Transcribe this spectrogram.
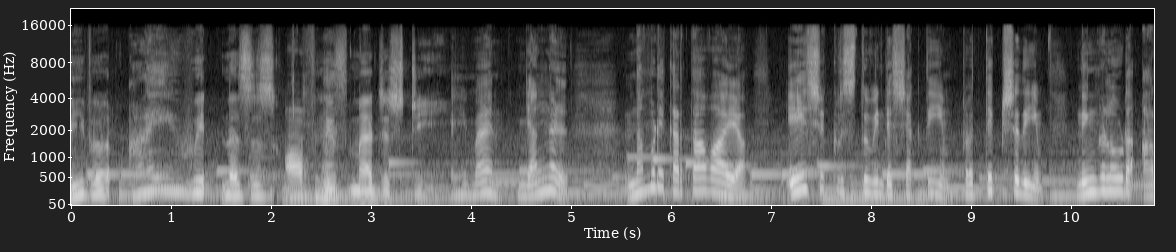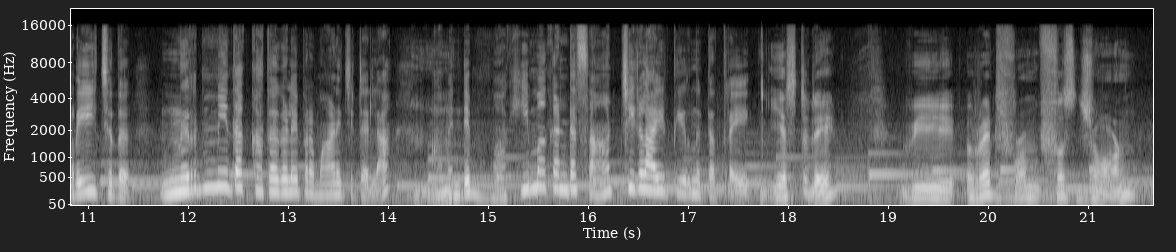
we were eyewitnesses of his majesty. Amen. ഞങ്ങൾ നമ്മുടെ കർത്താവായ യേശു ക്രിസ്തുവിന്റെ ശക്തിയും പ്രത്യക്ഷതയും നിങ്ങളോട് അറിയിച്ചത് നിർമ്മിത കഥകളെ പ്രമാണിച്ചിട്ടല്ല അവന്റെ മഹിമ കണ്ട സാക്ഷികളായി തീർന്നിട്ടത്രേ Yesterday we read from First John, അഹ്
